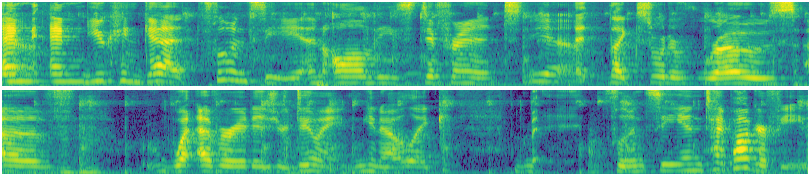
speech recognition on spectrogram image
And Yeah. and you can get fluency in all these different Yeah. uh, like sort of rows of Mm-hmm. whatever it is you're doing, you know, like m- fluency in typography,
